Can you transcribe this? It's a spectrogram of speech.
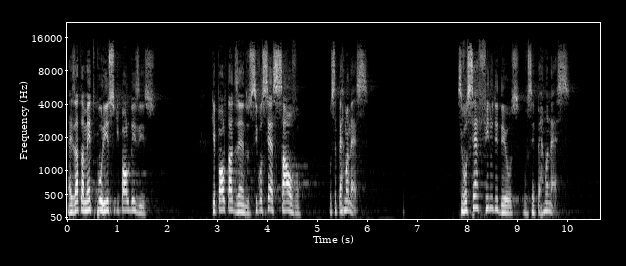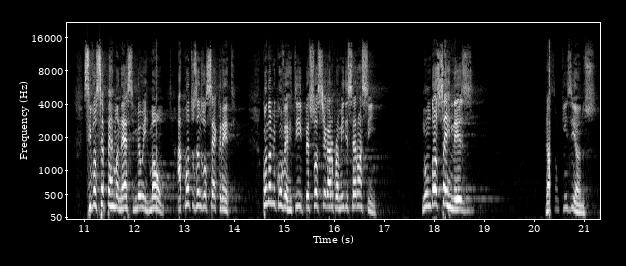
É exatamente por isso que Paulo diz isso. Que Paulo está dizendo, se você é salvo, você permanece. Se você é filho de Deus, você permanece. Se você permanece, meu irmão, há quantos anos você é crente? Quando eu me converti, pessoas chegaram para mim e disseram assim: não dou seis meses, já são 15 anos.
